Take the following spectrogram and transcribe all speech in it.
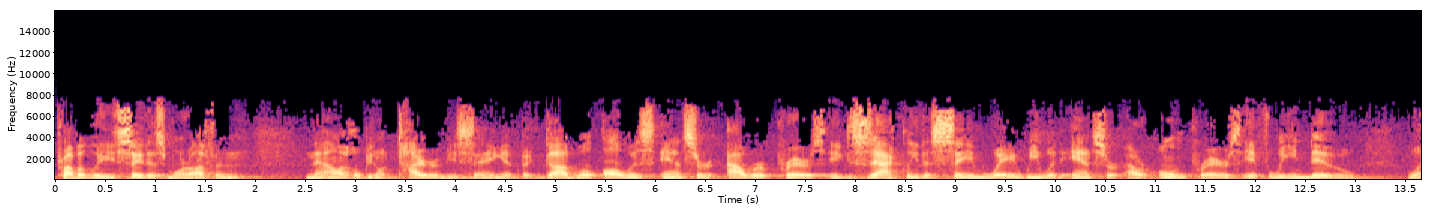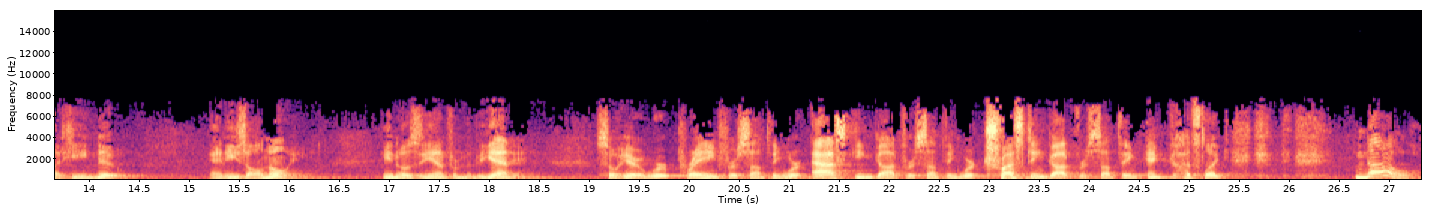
probably say this more often now. I hope you don't tire of me saying it, but God will always answer our prayers exactly the same way we would answer our own prayers if we knew what He knew. And He's all knowing. He knows the end from the beginning. So here we're praying for something, we're asking God for something, we're trusting God for something, and God's like, no.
